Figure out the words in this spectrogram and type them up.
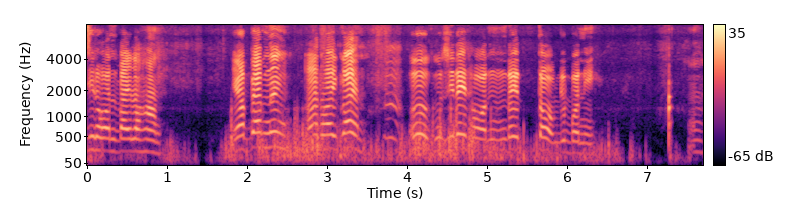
สิทอนไปละหันอย่าแป๊บหนึง อ่าถอยก่อนเออ กูสิได้ทอนได้ตอกอยู่บ่นี่อืม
